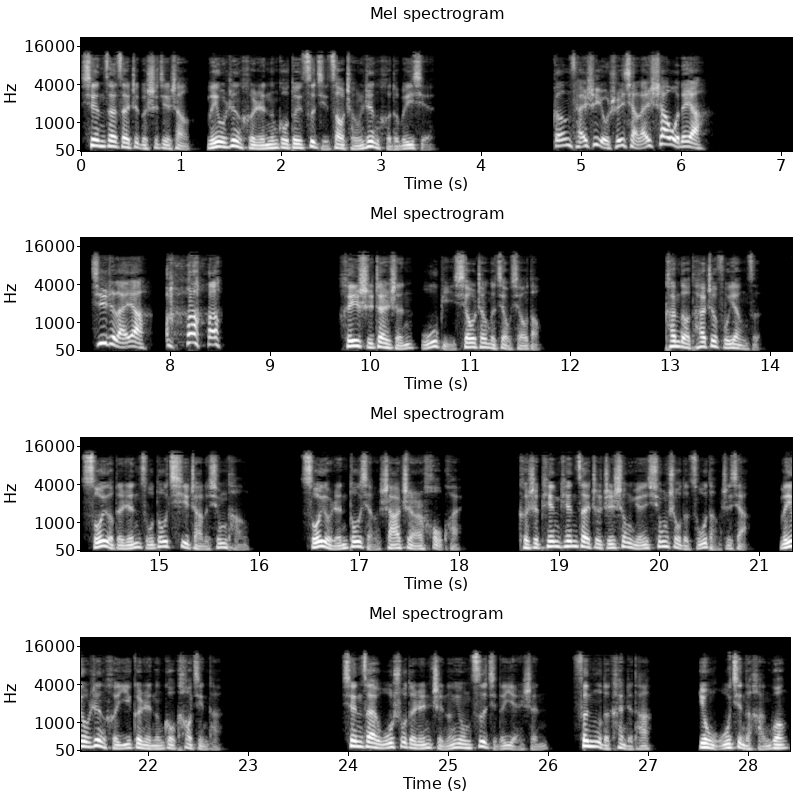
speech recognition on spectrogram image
现在在这个世界上，没有任何人能够对自己造成任何的威胁。刚才是有谁想来杀我的呀？接着来呀！哈哈！黑石战神无比嚣张的叫嚣道。看到他这副样子，所有的人族都气炸了胸膛，所有人都想杀之而后快。可是偏偏在这只圣元凶兽的阻挡之下，没有任何一个人能够靠近他。现在无数的人只能用自己的眼神愤怒的看着他，用无尽的寒光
